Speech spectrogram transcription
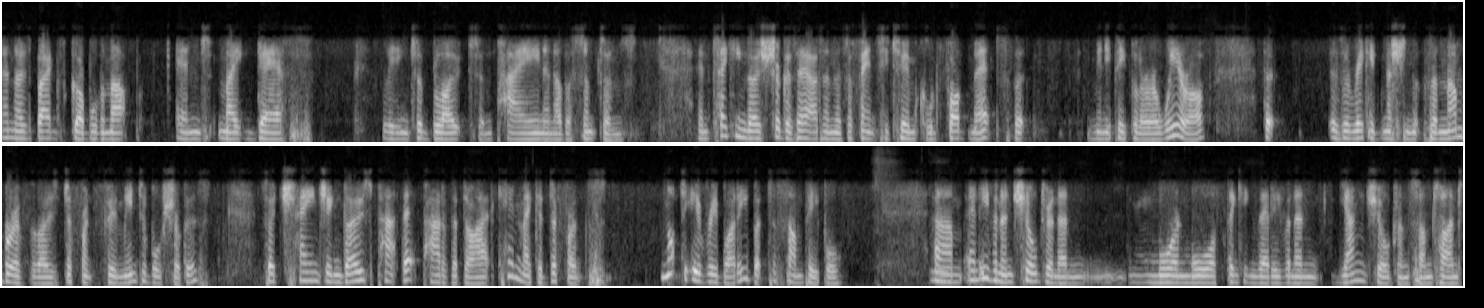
and those bugs gobble them up and make gas, leading to bloat and pain and other symptoms. And taking those sugars out, and there's a fancy term called FODMAPs that many people are aware of, that is a recognition that there's a number of those different fermentable sugars. So changing those part, that part of the diet can make a difference, not to everybody, but to some people. Mm. Um, and even in children, and more and more thinking that even in young children, sometimes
